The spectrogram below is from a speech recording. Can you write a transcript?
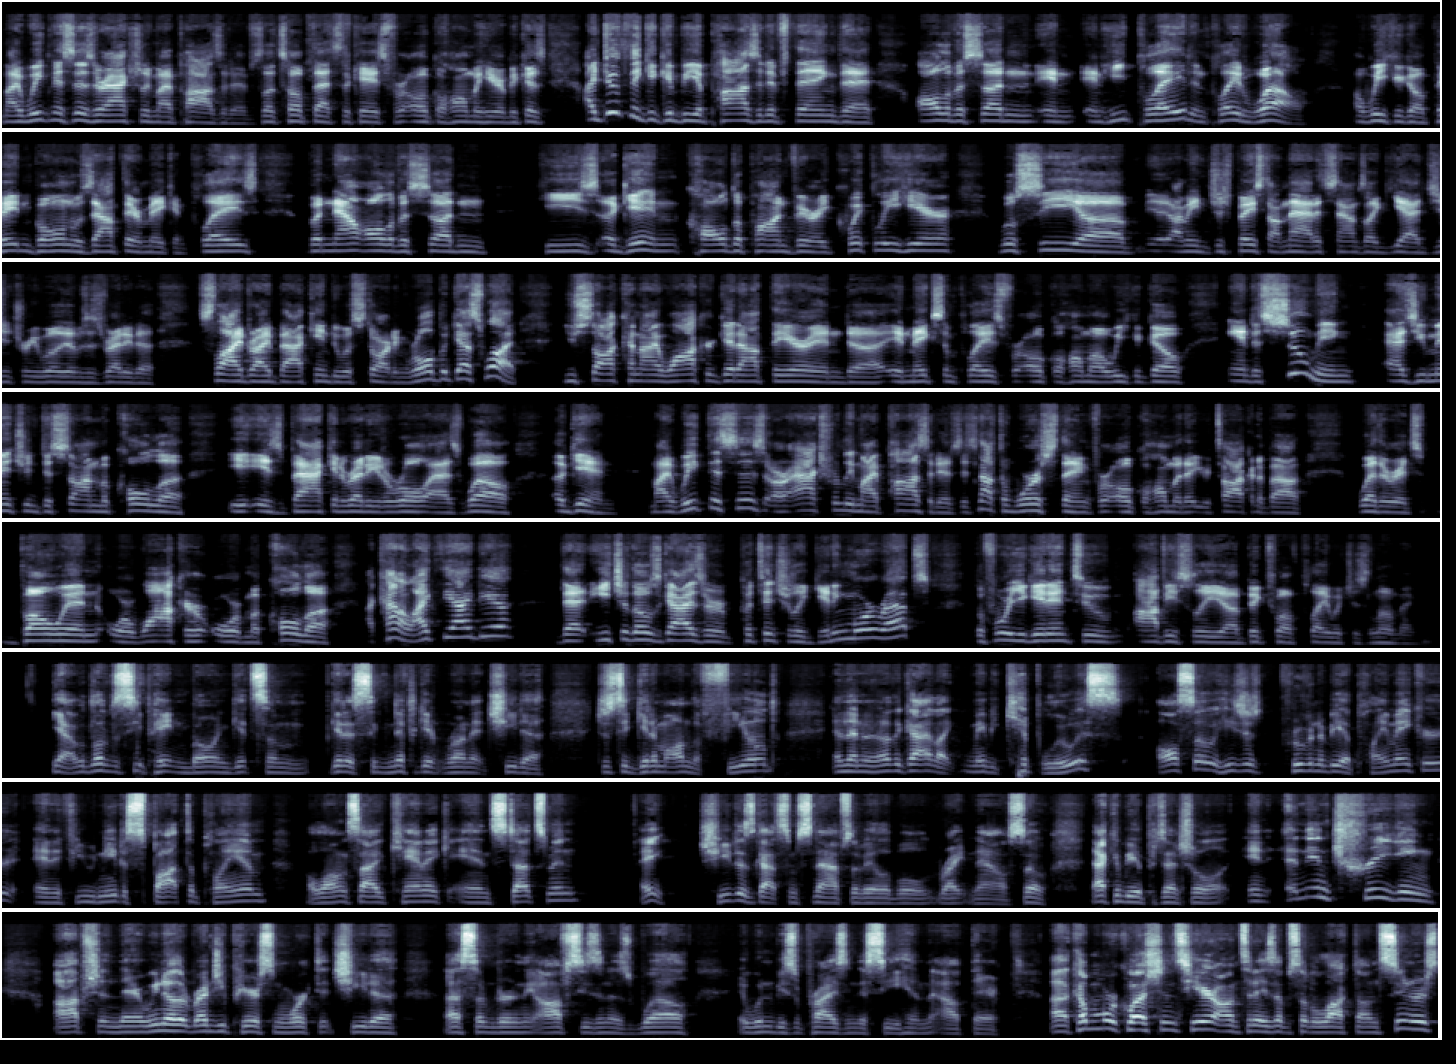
my weaknesses are actually my positives. Let's hope that's the case for Oklahoma here because I do think it could be a positive thing that all of a sudden and and he played and played well a week ago. Peyton Bowen was out there making plays, but now all of a sudden He's again called upon very quickly here. We'll see. Uh, I mean, just based on that, it sounds like yeah, Gentry Williams is ready to slide right back into a starting role. But guess what? You saw Kani Walker get out there and uh, and make some plays for Oklahoma a week ago. And assuming, as you mentioned, Dasan McCullough is back and ready to roll as well. Again, my weaknesses are actually my positives. It's not the worst thing for Oklahoma that you're talking about, whether it's Bowen or Walker or McCullough. I kind of like the idea that each of those guys are potentially getting more reps before you get into obviously a Big 12 play, which is looming. Yeah, I would love to see Peyton Bowen get some get a significant run at Cheetah just to get him on the field. And then another guy like maybe Kip Lewis. Also, he's just proven to be a playmaker. And if you need a spot to play him alongside Kanak and Stutzman, hey, Cheetah's got some snaps available right now. So that could be a potential in, an intriguing option there. We know that Reggie Pearson worked at Cheetah uh, some during the offseason as well it wouldn't be surprising to see him out there. Uh, a couple more questions here on today's episode of Locked On Sooners.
